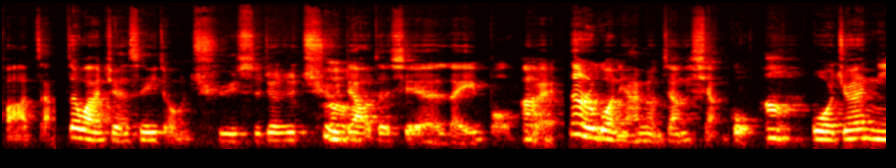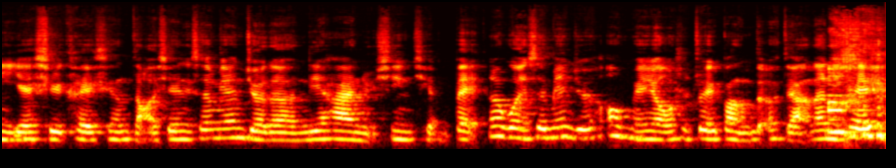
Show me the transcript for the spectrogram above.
发展，这完全是一种趋势，就是去掉这些 label、嗯对，那如果你还没有这样想过，嗯，我觉得你也许可以先找一些你身边觉得很厉害的女性前辈。那如果你身边觉得哦没有，我是最棒的这样，那你可以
